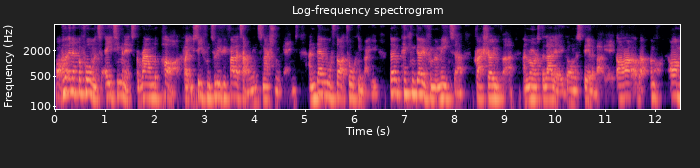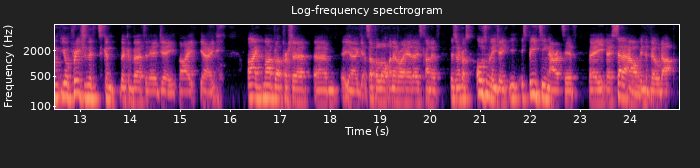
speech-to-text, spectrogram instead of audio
Simmonds? put in a performance for 80 minutes around the park, like you see from Taulupe Faletau in international games, and then we'll start talking about you. Don't pick and go from a meter, crash over, and Lawrence Dallaglio go on a spiel about you. Uh, um, um, you're preaching the, con- the converted here, G. Like, you know, I my blood pressure, um, you know, gets up a lot whenever I hear those kind of. Ultimately, G, it's BT narrative. They they set it out in the build up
